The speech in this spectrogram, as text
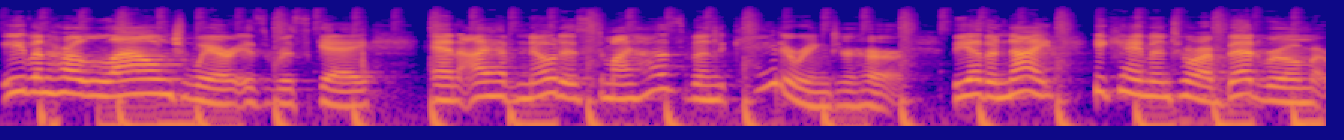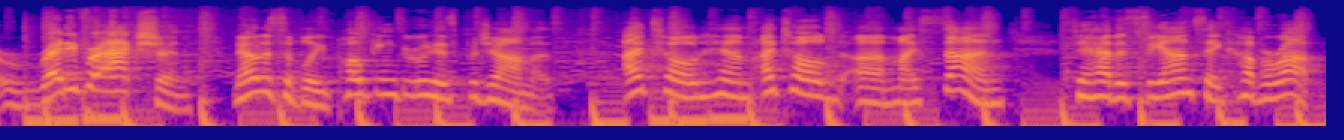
Even her loungewear is risque, and I have noticed my husband catering to her. The other night, he came into our bedroom ready for action, noticeably poking through his pajamas. I told him, I told uh, my son to have his fiance cover up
